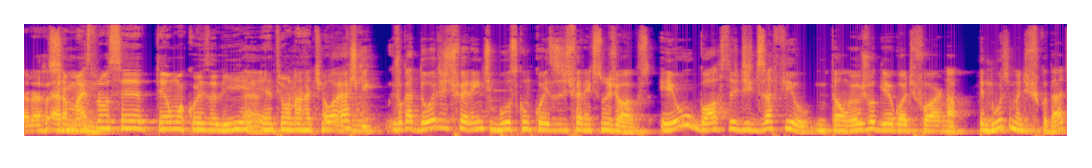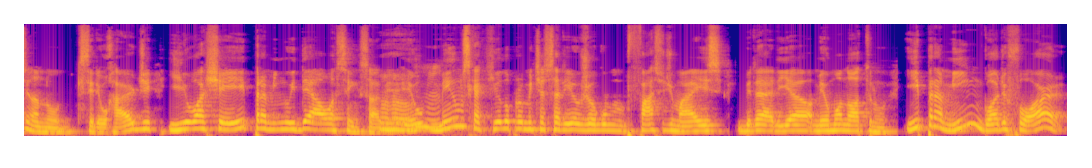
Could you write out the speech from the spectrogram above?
Era, era mais pra você ter uma coisa ali É. entre uma narrativa. Eu acho que jogadores diferentes buscam coisas diferentes nos jogos. Eu gosto de desafio. Então, eu joguei o God of War na penúltima dificuldade, né, no, que seria o hard, e eu achei, pra mim, o ideal, assim, sabe? Uhum. Eu, menos que aquilo, eu provavelmente acharia o jogo fácil demais, viraria meio monótono. E pra mim, God of War,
